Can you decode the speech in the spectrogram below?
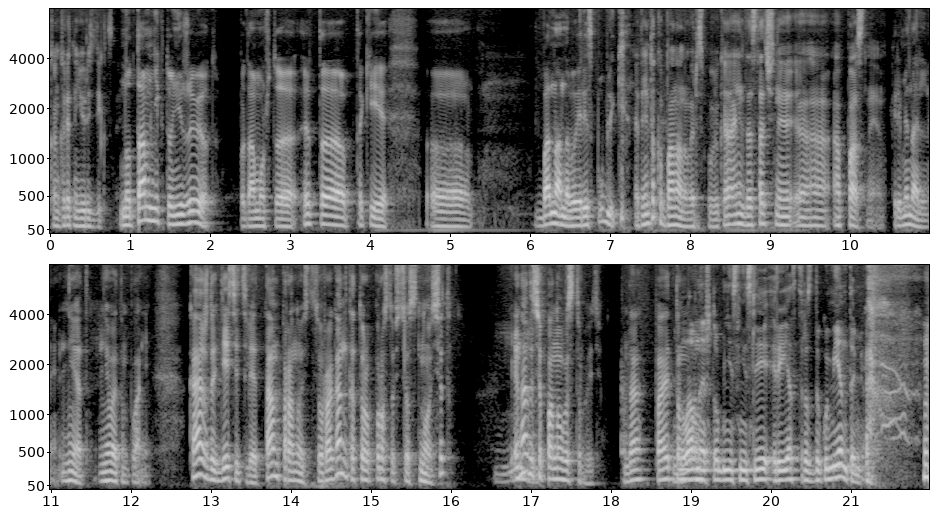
конкретной юрисдикции. Но там никто не живет, потому что это такие э, банановые республики. Это не только банановые республики, они достаточно э, опасные. Криминальные. Нет, не в этом плане. Каждые 10 лет там проносится ураган, который просто все сносит, mm-hmm. и надо все по новой строить. Да? Поэтому... Главное, чтобы не снесли реестр с документами.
